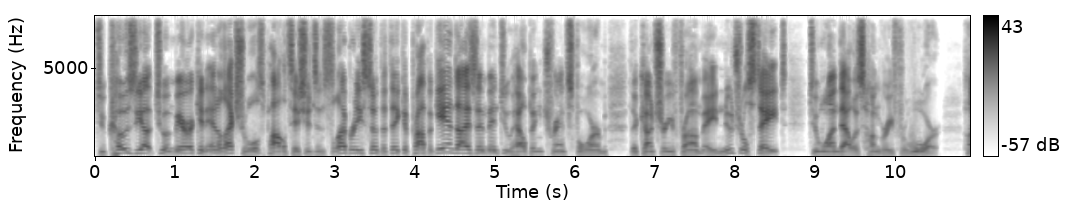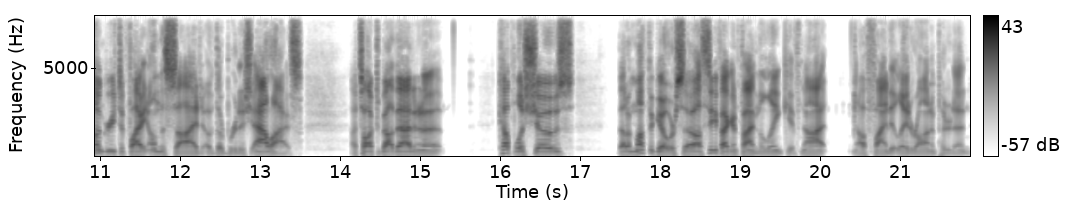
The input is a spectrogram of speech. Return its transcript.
to cozy up to American intellectuals, politicians, and celebrities so that they could propagandize them into helping transform the country from a neutral state to one that was hungry for war, hungry to fight on the side of their British allies. I talked about that in a couple of shows about a month ago or so. I'll see if I can find the link. If not, I'll find it later on and put it in.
